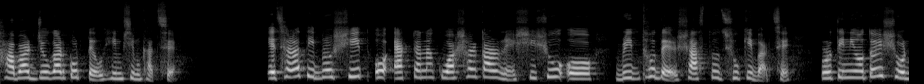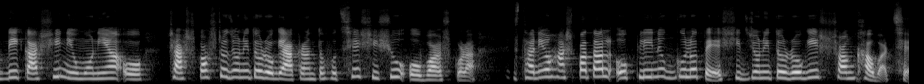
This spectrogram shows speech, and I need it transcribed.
খাবার জোগাড় করতেও হিমশিম খাচ্ছে। এছাড়া তীব্র শীত ও একটানা কুয়াশার কারণে শিশু ও বৃদ্ধদের স্বাস্থ্য ঝুঁকি বাড়ছে। প্রতিনিয়তই সর্দি, কাশি, নিউমোনিয়া ও শ্বাসকষ্টজনিত রোগে আক্রান্ত হচ্ছে শিশু ও বয়স্করা। স্থানীয় হাসপাতাল ও ক্লিনিকগুলোতে শীতজনিত রোগীর সংখ্যাও বাড়ছে।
